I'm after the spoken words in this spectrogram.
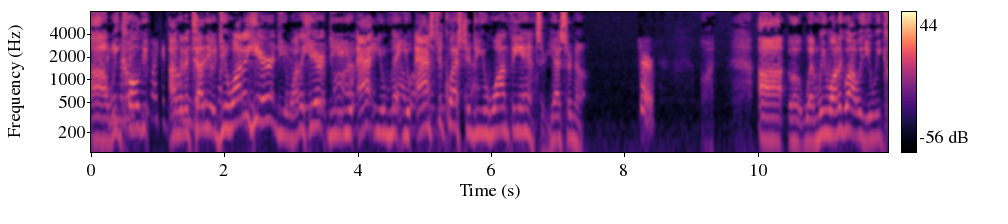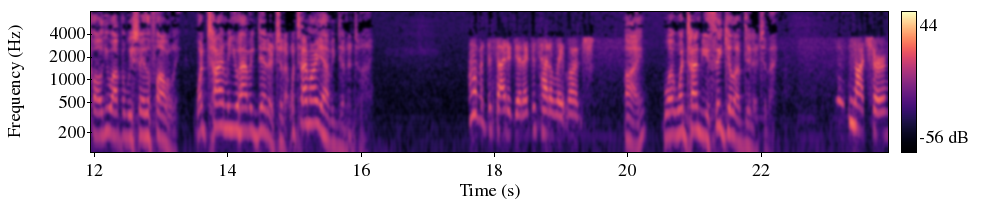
Uh, mean, we called you. like I'm going to tell you. Do you want to hear? Do you want to hear? Do you you, I'm a, trying to you out you asked a question? Do you want the answer? Yes or no? Sure. Uh, when we want to go out with you, we call you up and we say the following: What time are you having dinner tonight? What time are you having dinner tonight? I haven't decided yet. I just had a late lunch. All right. What what time do you think you'll have dinner tonight? Not sure.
